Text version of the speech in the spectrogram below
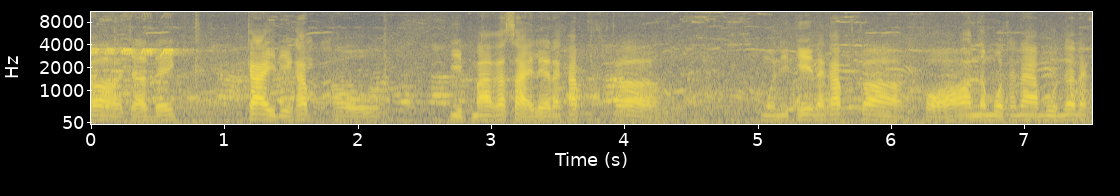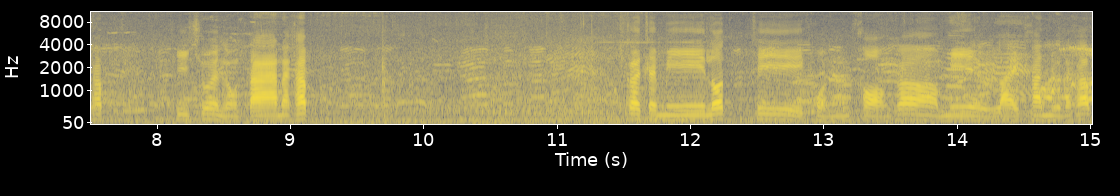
ก็จะได้ใกล้ดีครับ เอาหยิบมาก็ใส่เลยนะครับ ก็มูลนิธินะครับ ก็ขออนุโมทนาบุญด้วยนะครับ ที่ช่วยหลวงตานะครับ ก็จะมีรถที่ขนของก็มีหลายคันอยู่นะครับ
